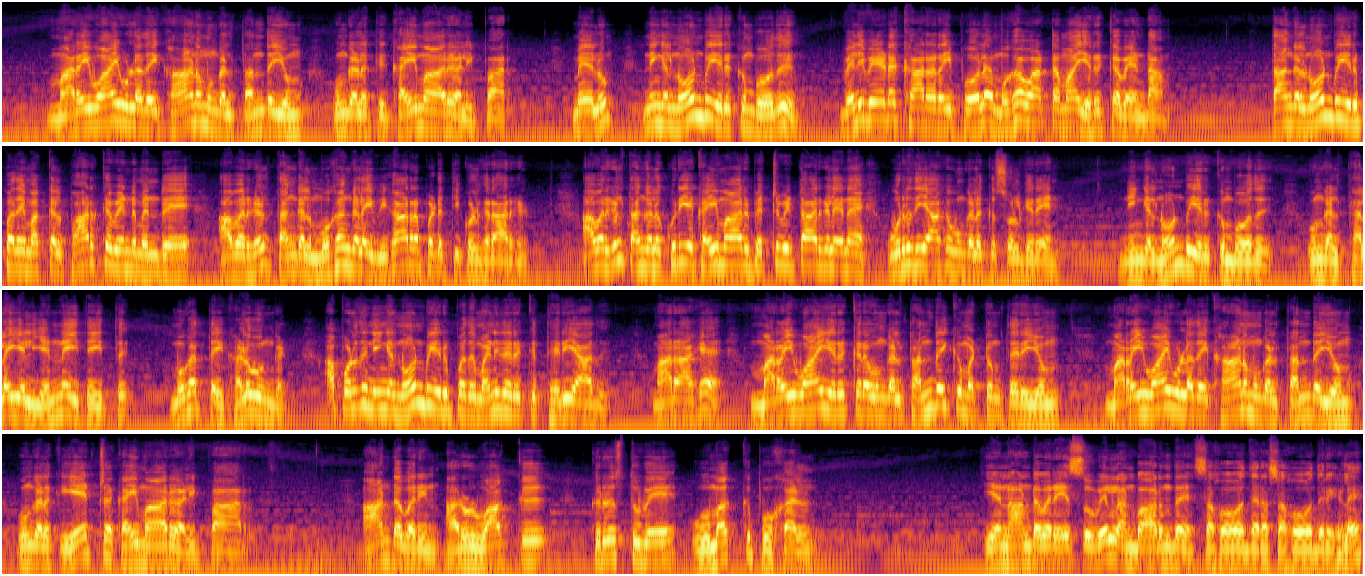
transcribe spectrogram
மறைவாய் உள்ளதை காணும் உங்கள் தந்தையும் உங்களுக்கு கைமாறு அளிப்பார். மேலும் நீங்கள் நோன்பு இருக்கும்போது வெளிவேடக்காரரைப் போல முகவாட்டமாய் இருக்க வேண்டாம். தாங்கள் நோன்பு இருப்பதை மக்கள் பார்க்க வேண்டுமென்றே அவர்கள் தங்கள் முகங்களை விகாரப்படுத்திக் கொள்கிறார்கள். அவர்கள் தங்களுக்குரிய கைமாறு பெற்றுவிட்டார்கள் என உறுதியாக உங்களுக்கு சொல்கிறேன். நீங்கள் நோன்பு இருக்கும்போது உங்கள் தலையில் எண்ணெய் தேய்த்து முகத்தை கழுவுங்கள். அப்பொழுது நீங்கள் நோன்பு இருப்பது மனிதருக்கு தெரியாது. மாறாக மறைவாய் இருக்கிற உங்கள் தந்தைக்கு மட்டும் தெரியும். மறைவாய் உள்ளதை காணும் உங்கள் தந்தையும் உங்களுக்கு ஏற்ற கைமாறு அளிப்பார். ஆண்டவரின் அருள்வாக்கு கிறிஸ்துவே உமக்கு புகழ். என் ஆண்டவர் இயேசுவில் அன்பார்ந்த சகோதர சகோதரிகளே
